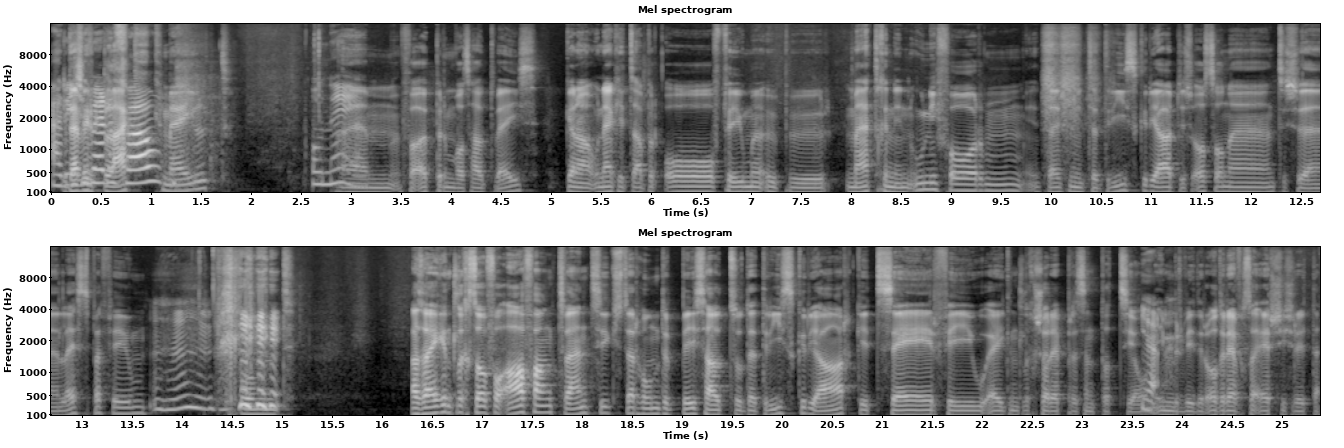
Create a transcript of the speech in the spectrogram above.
Er Und ist auf wird blackmailed Oh nein. ähm, von jemandem, der es halt weiss. Genau, und dann gibt es aber auch Filme über Mädchen in Uniform. Das ist 1930er Jahre, das ist auch so ein, das ist ein Lesbenfilm. Mhm. Und also eigentlich so von Anfang 20. Jahrhundert bis halt zu den 30er Jahren gibt es sehr viel eigentlich schon Repräsentation, Ja. immer wieder. Oder einfach so erste Schritte.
